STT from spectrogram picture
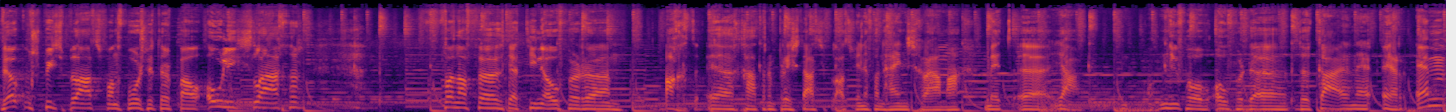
welkomstspeech plaats van voorzitter Paul Olieslager. Vanaf eh, ja, tien over eh, acht eh, gaat er een presentatie plaatsvinden van Hein Schrama. Met eh, ja, in ieder geval over de, de KNRM.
